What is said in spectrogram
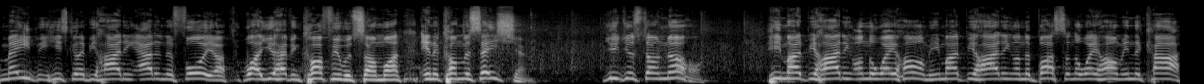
Maybe he's going to be hiding out in the foyer while you're having coffee with someone in a conversation. You just don't know. He might be hiding on the way home. He might be hiding on the bus on the way home, in the car.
